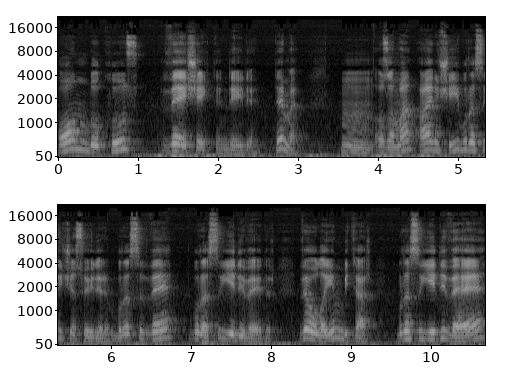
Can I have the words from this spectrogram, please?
19V şeklindeydi. Değil mi? Hmm, o zaman aynı şeyi burası için söylerim. Burası V, burası 7V'dir. Ve olayım biter. Burası 7V,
